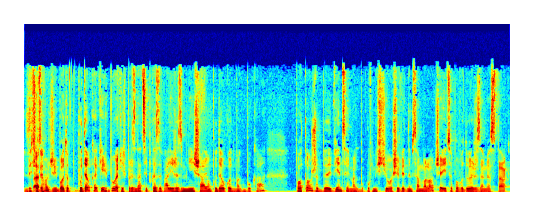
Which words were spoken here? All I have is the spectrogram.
Wiecie o co chodzi? Bo to pudełka jakieś były, jakieś prezentacje pokazywali, że zmniejszają pudełko od MacBooka po to, żeby więcej MacBooków mieściło się w jednym samolocie i co powoduje, że zamiast tak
